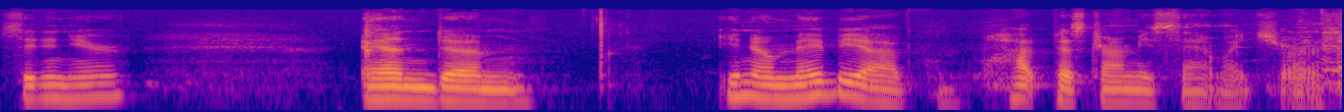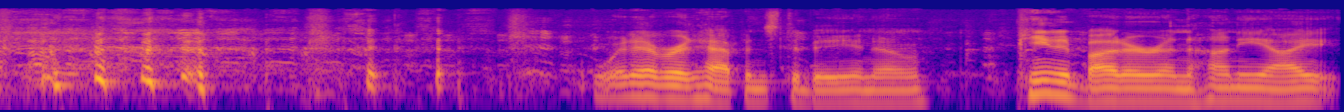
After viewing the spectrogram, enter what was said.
sitting here? And, um, you know, maybe a hot pastrami sandwich or whatever it happens to be, you know. Peanut butter and honey. I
